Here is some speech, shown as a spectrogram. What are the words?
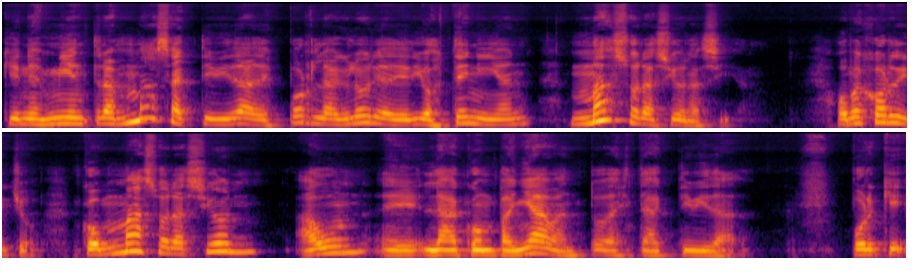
quienes mientras más actividades por la gloria de Dios tenían, más oración hacían. O mejor dicho, con más oración aún eh, la acompañaban toda esta actividad, porque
